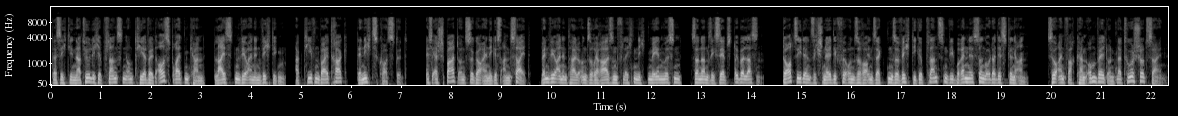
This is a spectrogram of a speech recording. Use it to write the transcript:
dass sich die natürliche Pflanzen- und Tierwelt ausbreiten kann, leisten wir einen wichtigen, aktiven Beitrag, der nichts kostet. Es erspart uns sogar einiges an Zeit, wenn wir einen Teil unserer Rasenflächen nicht mähen müssen, sondern sich selbst überlassen. Dort siedeln sich schnell die für unsere Insekten so wichtige Pflanzen wie Brennnesseln oder Disteln an. So einfach kann Umwelt- und Naturschutz sein,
